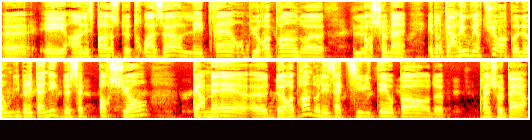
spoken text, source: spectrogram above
Euh, et en l'espace de trois heures, les trains ont pu reprendre euh, leur chemin. Et donc la réouverture en Colombie-Britannique de cette portion permet euh, de reprendre les activités au port de Prince Rupert.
